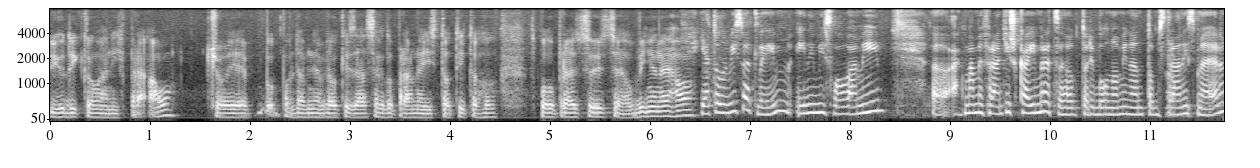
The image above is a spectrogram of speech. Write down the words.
judikovaných práv čo je podľa mňa veľký zásah do právnej istoty toho spolupracujúceho obvineného. Ja to len vysvetlím inými slovami. E, ak máme Františka Imreceho, ktorý bol nominantom strany Smer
